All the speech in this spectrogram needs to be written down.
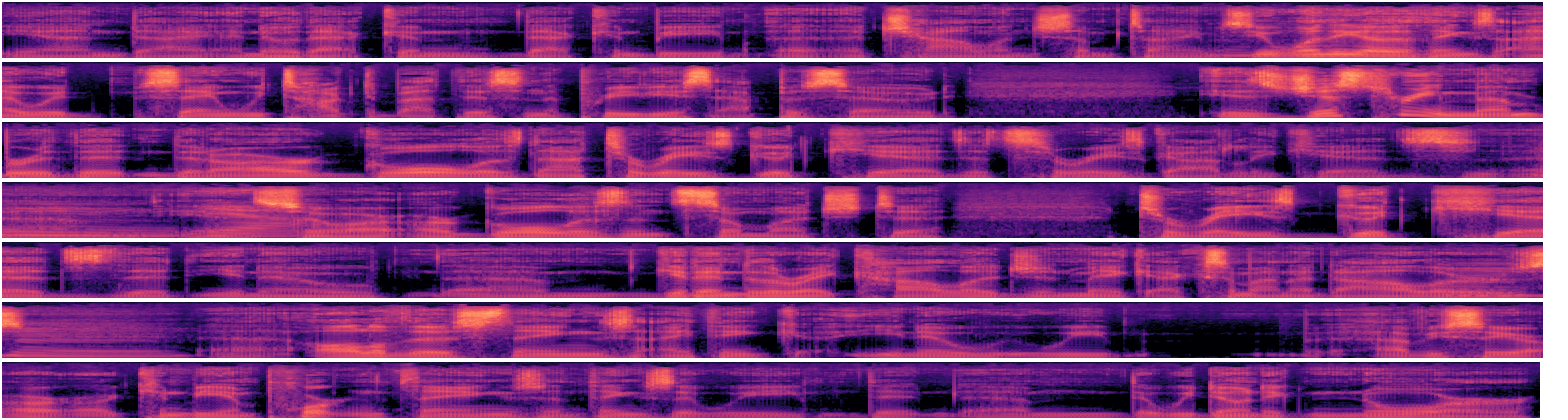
and I, I know that can that can be a, a challenge sometimes. You know, one of the other Mhm. things I would say, and we talked about this in the previous episode, is just to remember that that our goal is not to raise good kids; it's to raise godly kids. Um, Mm, and yeah. so our, our goal isn't so much to to raise good kids that you know um, get into the right college and make X amount of dollars. Mhm. Uh, all of those things, I think, you know, we obviously are, are can be important things and things that we that um, that we don't ignore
